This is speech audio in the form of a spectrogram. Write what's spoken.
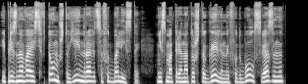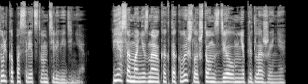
и признаваясь в том, что ей нравятся футболисты, несмотря на то, что Гевин и футбол связаны только посредством телевидения. Я сама не знаю, как так вышло, что он сделал мне предложение,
